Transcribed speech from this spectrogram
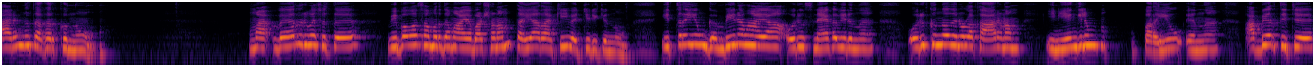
അരങ്ങ് തകർക്കുന്നു. വേറൊരു വശത്ത് വിഭവസമൃദ്ധമായ ഭക്ഷണം തയ്യാറാക്കി വെച്ചിരിക്കുന്നു. ഇത്രയും ഗംഭീരമായ ഒരു സ്നേഹവിരുന്ന് ഒരുക്കുന്നതിനുള്ള കാരണം ഇനിയെങ്കിലും പറയൂ എന്ന് അഭ്യർത്ഥിച്ച്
